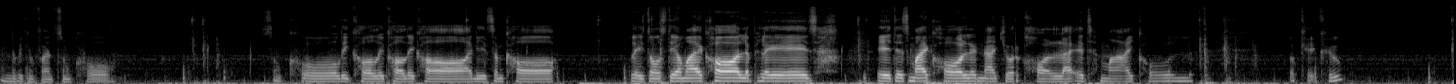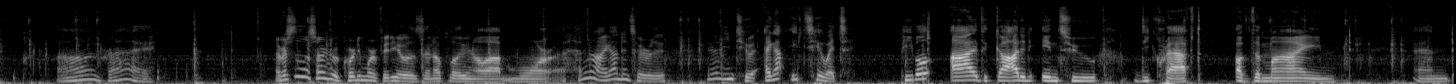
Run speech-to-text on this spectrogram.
And then we can find some coal. Some coal, coal, coal, coal. I need some coal. Please don't steal my coal, please. It is my call, not your call. Uh, it's my call. Okay, cool. Alright. Ever since I started recording more videos and uploading a lot more, I don't know, I got into it really. I got into it. I got into it. People, I've gotten into the craft of the mind. And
